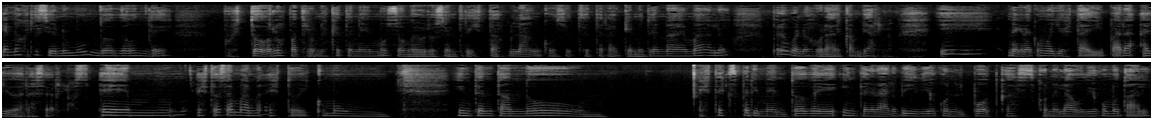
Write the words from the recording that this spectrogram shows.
hemos crecido en un mundo donde pues todos los patrones que tenemos son eurocentristas, blancos, etcétera, que no tienen nada de malo, pero bueno, es hora de cambiarlo. Y Negra como yo está ahí para ayudar a hacerlos. Em, esta semana estoy como intentando este experimento de integrar vídeo con el podcast, con el audio como tal,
